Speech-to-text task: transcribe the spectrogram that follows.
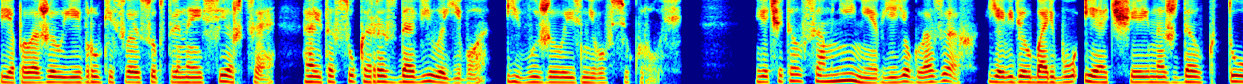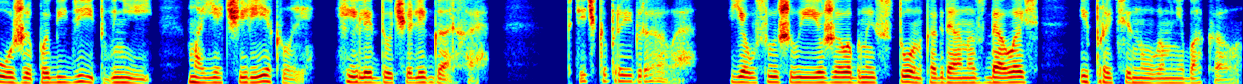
Я положил ей в руки свое собственное сердце, а эта сука раздавила его и выжила из него всю кровь. Я читал сомнения в ее глазах, я видел борьбу и отчаянно ждал, кто же победит в ней, моя Череклы или дочь олигарха. Птичка проиграла. Я услышал ее жалобный стон, когда она сдалась и протянула мне бокал.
